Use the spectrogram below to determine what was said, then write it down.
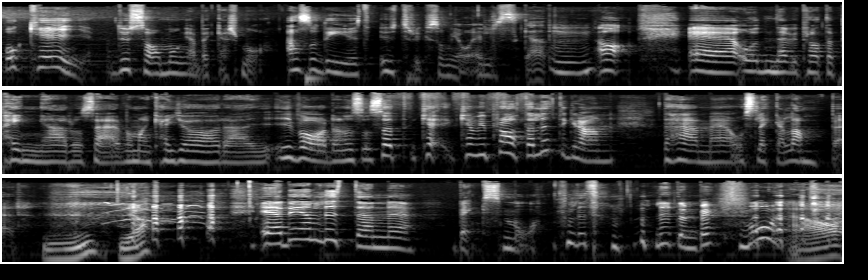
Okej, du sa många bäckar små. Alltså det är ju ett uttryck som jag älskar. Ja. Eh, och när vi pratar pengar och så här, vad man kan göra i, i vardagen och så. Så att, kan, kan vi prata lite grann det här med att släcka lampor? Mm, ja. Är det en liten eh, bäck små? Liten- liten bäcksmå. ja,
